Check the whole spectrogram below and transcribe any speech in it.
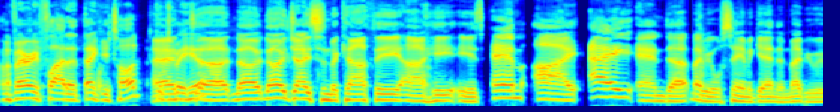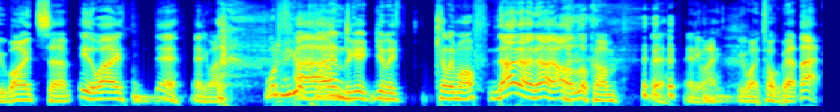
I'm very flattered. Thank you, Todd. Good and, to be here. Uh, no, no, Jason McCarthy. Uh, he is MIA, and uh, maybe we'll see him again, and maybe we won't. Um, either way, yeah. Anyway, what have you got um, planned to get, you know kill him off? no, no, no. Oh, look, I'm. Yeah, anyway, we won't talk about that.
